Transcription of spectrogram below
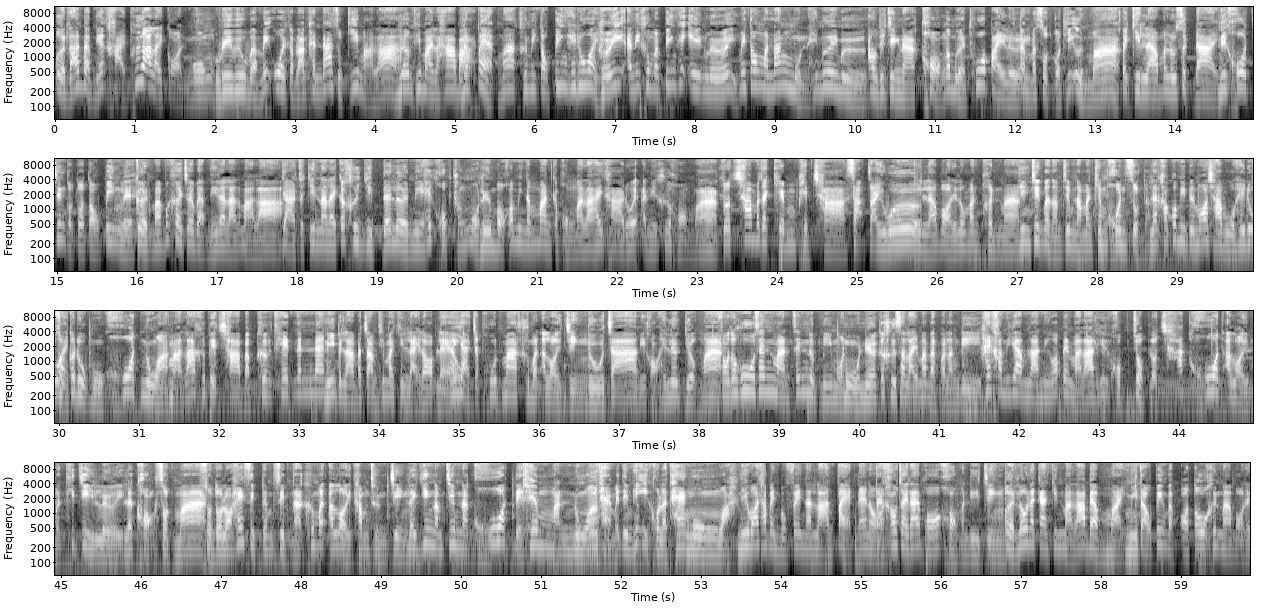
เปิดร้านแบบนี้ขายเพื่ออะไรก่อนงง รีวิวแบบไม่อวยกับร้านแพนด้าสุกี้หมาล่า เริ่มที่ไม้ละ 5 บาท แล้วแปลกมากคือมีเตาปิ้งให้ด้วย เฮ้ย อันนี้คือมันปิ้งให้เองเลย ไม่ต้องมานั่งหมุนให้เมื่อยมือ เอาจริง ๆ นะ ของอะเหมือนทั่วไปเลย แต่มันสดกว่าที่อื่นมาก ไปกินแล้วมันรู้สึกได้ นี่โคตรจึ้งกับตัวเตาปิ้งเลย เกิดมาเพิ่งเคยเจอแบบนี้ในร้านหมาล่า อยากจะกินอะไรก็คือหยิบได้เลยมีให้ครบทั้งหมด ลืมบอกว่ามีน้ำมันกับผงมาล่าให้ทาด้วย อันนี้คือหอมมาก รสชาติมันจะเค็มเผ็ดชาสะใจเวอร์ กินแล้วบอกได้เลยว่ามันเพลินมากจริงๆแบบน้ำจิ้มนะมันเข้มข้นสุดอะและเขาก็มีเป็นหม้อชาบูให้ด้วยซุปกระดูกหมูโคตรนัวหม่าล่าคือเผ็ดชาแบบเครื่องเทศแน่นๆนี่เป็นร้านประจำที่มากินหลายรอบแล้ว ไม่อยากจะพูดมากคือมันอร่อยจริง ดูจ้ามีของให้เลือกเยอะมากฟองเต้าหู้เส้นมันเส้นหนึบมีหมดหมูเนื้อก็คือสไลด์มาแบบกำลังดี ให้คำนิยามร้านนี้ว่าเป็นหม่าล่าที่ครบจบรสชาติโคตรอร่อยเหมือนที่จีนเลย และของสดมาก ส่วนตัวเราให้ 10 เต็ม 10 นะ คือมันอร่อยทำถึงจริง และยิ่งน้ำจิ้มนะโคตรเด็ดเข้มมันนัวมีแถมไอติมให้อีกคนละแท่งงงว่ะนี่ว่าถ้าเป็นบุฟเฟ่ต์นั้นร้านแตกแน่นอนแต่เข้าใจได้เพราะว่าของมันดีจริง เปิดโลกในการกินหม่าล่าแบบใหม่มีเตาปิ้งแบบออโต้ขึ้นมาบอก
